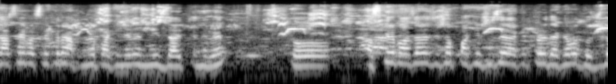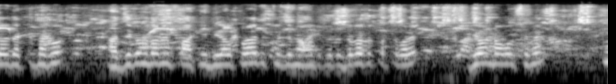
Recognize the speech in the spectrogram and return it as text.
যাচাই বাছাই করে আপনারা পাখি নেবেন, নিজ দায়িত্বে নেবেন। তো আজকের বাজারে যেসব পাখি এসেছে, এক এক করে দেখাবো ধৈর্য ধরে দেখতে থাকো। আর যে কোনো ধরনের পাখি বিড়াল করা বিক্রির জন্য আমাদের সাথে যোগাযোগ করতে পারে। Zero double seven two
